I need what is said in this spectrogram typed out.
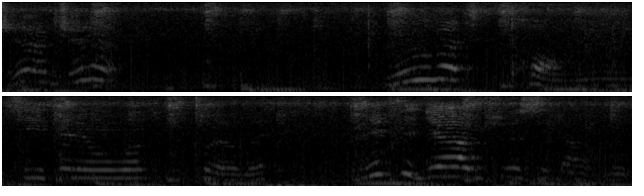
Shut up, shut up. We'll go back to Pong and see if anyone wants to play with. And if they don't, I'm just gonna sit down and watch.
